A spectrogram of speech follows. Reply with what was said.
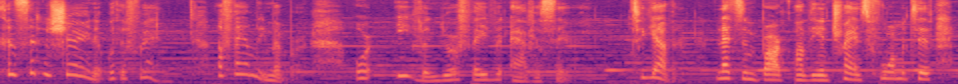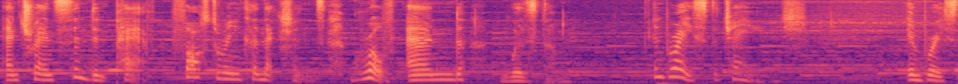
consider sharing it with a friend, a family member, or even your favorite adversary. Together, Let's embark on the transformative and transcendent path, fostering connections, growth, and wisdom. Embrace the change, embrace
